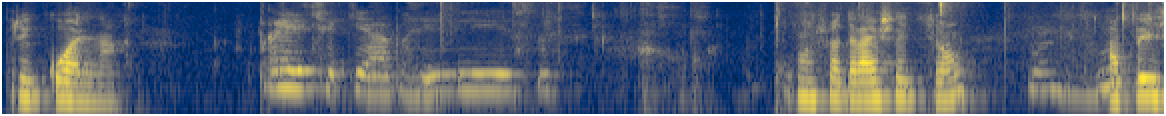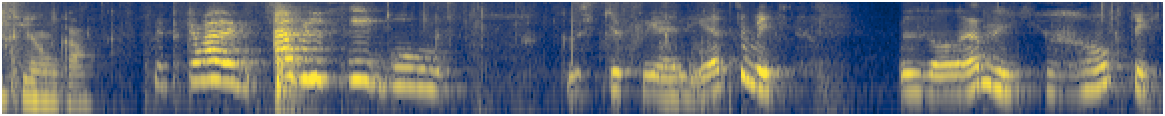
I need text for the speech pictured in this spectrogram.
Прикольно. Пальчики обгрілися. Ну що, давай ще цю. Апельсинка. Відкриваємо апельсинку. Тут фіолетовий, зелений, жовтий.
